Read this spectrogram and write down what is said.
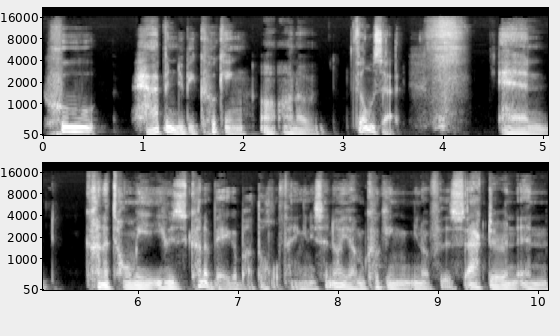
who happened to be cooking on a film set, and kind of told me he was kind of vague about the whole thing and he said no yeah i'm cooking you know for this actor and and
